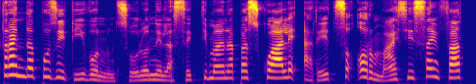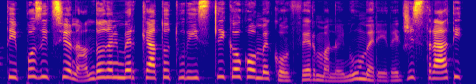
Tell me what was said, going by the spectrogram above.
Trend positivo non solo nella settimana pasquale, Arezzo ormai si sta infatti posizionando nel mercato turistico come confermano i numeri registrati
